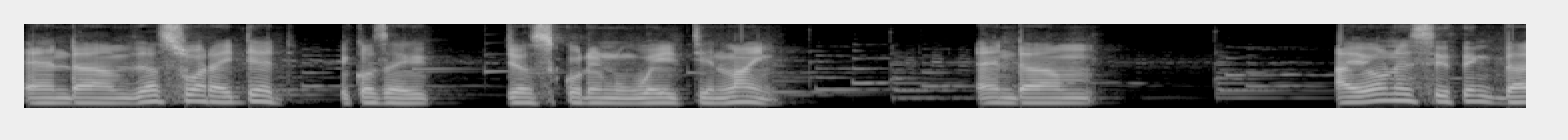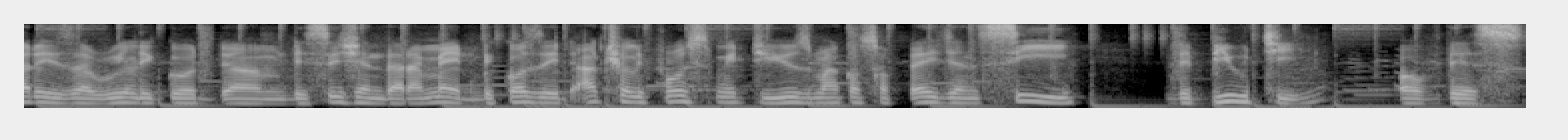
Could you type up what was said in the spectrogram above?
And um, that's what I did because I just couldn't wait in line. And um, I honestly think that is a really good um, decision that I made because it actually forced me to use Microsoft Edge and see the beauty of this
